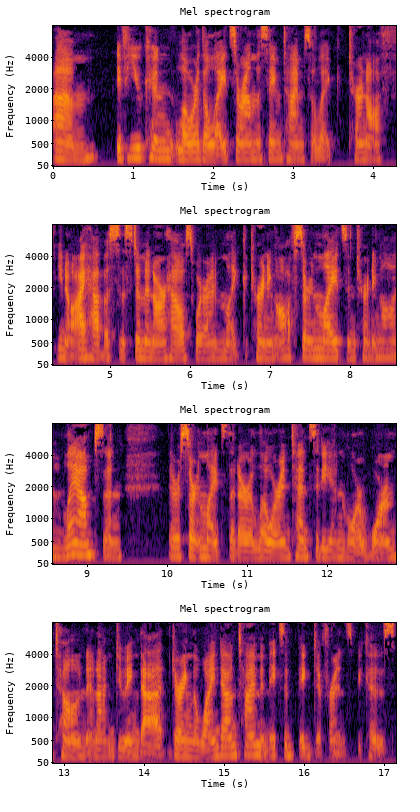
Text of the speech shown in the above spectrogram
um if you can lower the lights around the same time so like turn off you know i have a system in our house where i'm like turning off certain lights and turning on mm-hmm. lamps and there are certain lights that are lower intensity and more warm tone and i'm doing that during the wind down time. It makes a big difference because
